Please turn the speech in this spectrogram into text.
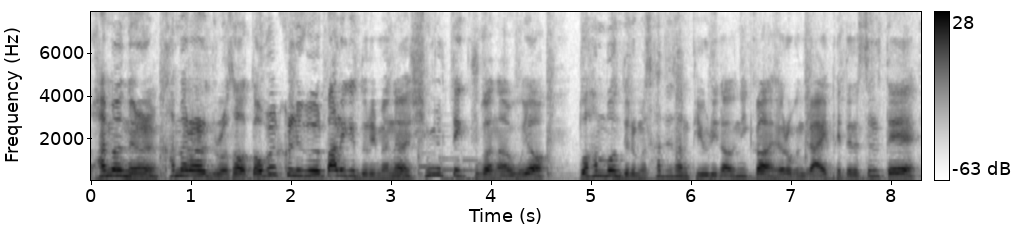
화면을 카메라를 눌러서 더블 클릭을 빠르게 누르면은 16대 9가 나오고요. 또 한번 누르면 4대3 비율이 나오니까 여러분들이 아이패드를 쓸때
